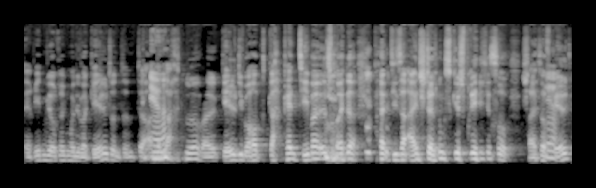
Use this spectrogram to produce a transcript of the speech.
reden wir auch irgendwann über Geld und, und der andere Ja. lacht nur, weil Geld überhaupt gar kein Thema ist bei, der, bei dieser Einstellungsgespräche, so scheiß auf Ja. Geld.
